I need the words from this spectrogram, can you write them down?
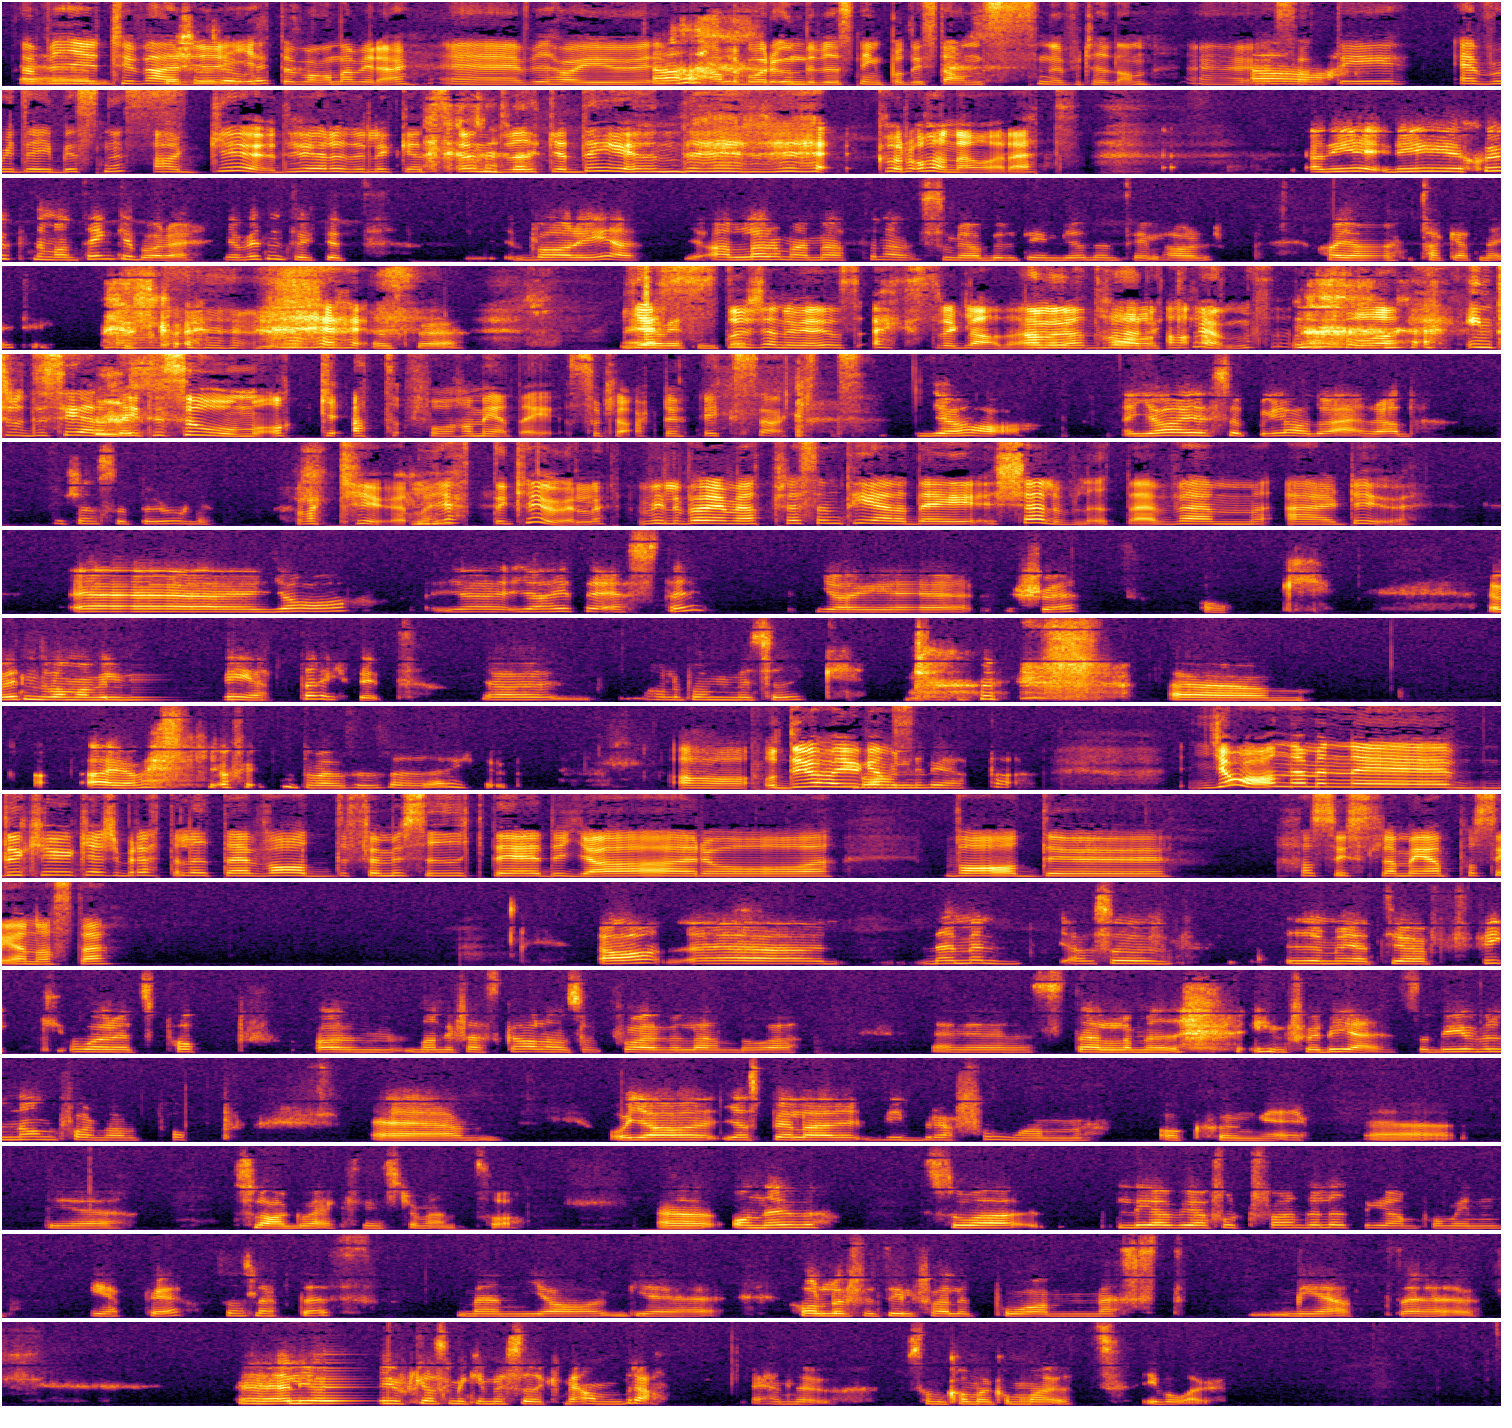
Ja, vi är ju ehm, tyvärr jättevana vid det. Eh, vi har ju Ja. all vår undervisning på distans nu för tiden. Eh, Ja. Så att det är everyday business. Ja gud, hur har du lyckats undvika det under coronaåret? Ja, det, är, det är sjukt när man tänker på det. Jag vet inte riktigt vad det är. Alla de här mötena som jag har blivit inbjuden till har, har jag tackat nej till. Jag skojar. Jag skojar. Nej, Yes, då känner vi oss extra glada Ja, över att, ha, att få introducera dig till Zoom och att få ha med dig såklart. Exakt. Ja, jag är superglad och ärad. Det känns superroligt. Vad kul! Jättekul. Vill du börja med att presentera dig själv lite? Vem är du? Eh, ja, jag, jag heter Ester. Jag är 21 och jag vet inte vad man vill veta riktigt. Jag håller på med musik. Ehm, ja, jag, vet, jag vet inte vad jag ska säga riktigt. Ja, och du har ju Vad ganska... vill ni veta? Ja, nej men eh, du kan ju kanske berätta lite vad för musik det är du gör och vad du har sysslat med på senaste. Ja, eh, nej men alltså i och med att jag fick årets pop av Manifestgalan så får jag väl ändå eh, ställa mig inför det. Så det är väl någon form av pop. Eh, och jag, jag spelar vibrafon och sjunger. Eh, det är slagverksinstrument så. Eh, och nu så lever jag fortfarande lite grann på min EP som släpptes. Men jag eh, håller för tillfället på mest med att... Eh, eh, eller jag har gjort ganska mycket musik med andra eh, nu som kommer komma ut i vår.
